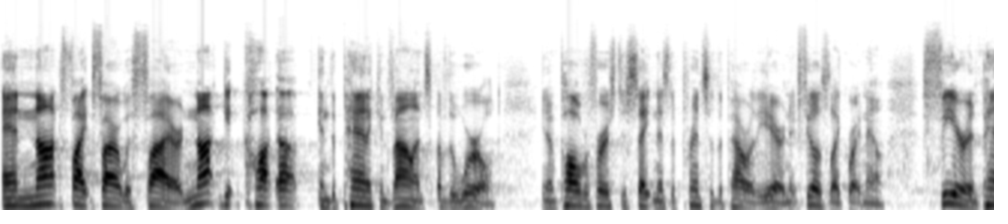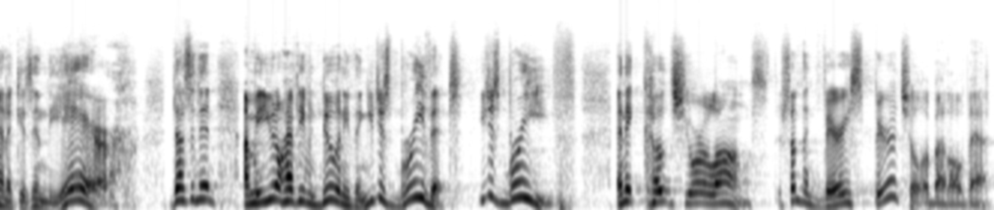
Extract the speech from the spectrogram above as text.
and not fight fire with fire, not get caught up in the panic and violence of the world. You know, Paul refers to Satan as the prince of the power of the air, and it feels like right now fear and panic is in the air, doesn't it? I mean, you don't have to even do anything, you just breathe it. You just breathe, and it coats your lungs. There's something very spiritual about all that.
